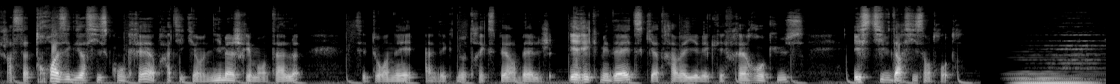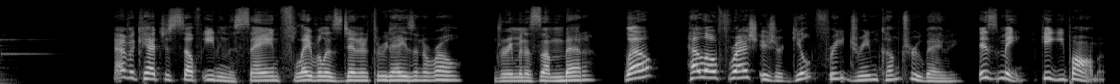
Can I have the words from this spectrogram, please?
grâce à trois exercices concrets à pratiquer en imagerie mentale. C'est tourné avec notre expert belge Eric Medaetz qui a travaillé avec les frères Rocus et Steve Darcis entre autres. Ever catch yourself eating the same flavorless dinner three days in a row? Dreaming of something better? Well, HelloFresh is your guilt-free dream come true, baby. It's me, Kiki Palmer.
